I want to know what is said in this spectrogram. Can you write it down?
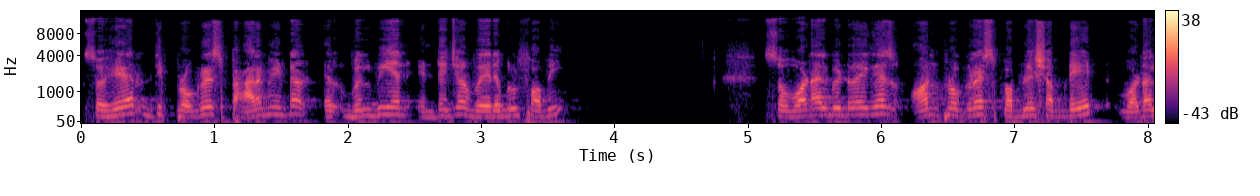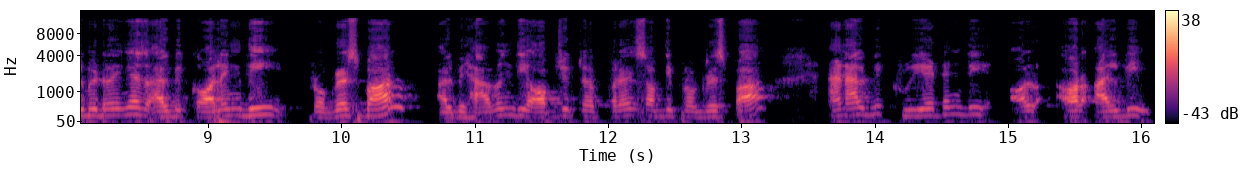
So here the progress parameter uh, will be an integer variable for me so what I'll be doing is on progress publish update, what I'll be doing is I'll be calling the progress bar, I'll be having the object reference of the progress bar and I'll be creating the or I'll be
